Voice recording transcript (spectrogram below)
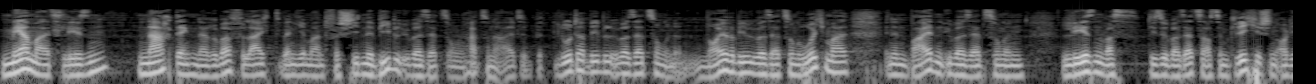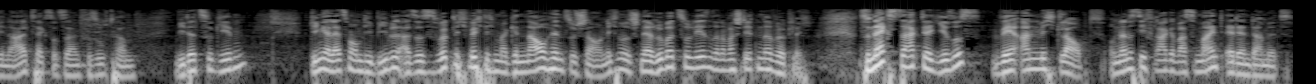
Mehrmals lesen, nachdenken darüber. Vielleicht, wenn jemand verschiedene Bibelübersetzungen hat, so eine alte Luther-Bibelübersetzung und eine neuere Bibelübersetzung, ruhig mal in den beiden Übersetzungen lesen, was diese Übersetzer aus dem griechischen Originaltext sozusagen versucht haben wiederzugeben. Ging ja letztes Mal um die Bibel, also es ist wirklich wichtig, mal genau hinzuschauen. Nicht nur schnell rüberzulesen, sondern was steht denn da wirklich? Zunächst sagt der Jesus, wer an mich glaubt. Und dann ist die Frage, was meint er denn damit?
